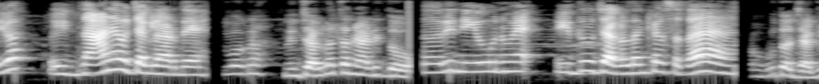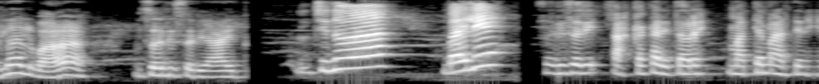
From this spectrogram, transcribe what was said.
ಅಯ್ಯೋ ಇದು ನಾನೇ ಜಗಳ ಆಡ್ದೆ ಇವಾಗ ನೀನು ಜಗಳ ತಾನೇ ಆಡಿದ್ದು? ಸರಿ ನೀವೂ ಇದು ಜಗಳದಂಗೆ ಕೇಳಿಸದ ಹೌದಾ ಜಗಳ ಅಲ್ವಾ? ಸರಿ ಸರಿ ಆಯ್ತು. ಚಿನ್ನು! ಬೈಲಿ? ಸರಿ ಸರಿ. ಅಕ್ಕ ಕರಿತಾವ್ರೆ. ಮತ್ತೆ ಮಾಡ್ತೀನಿ.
